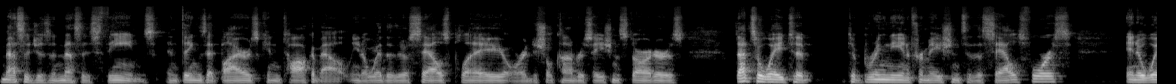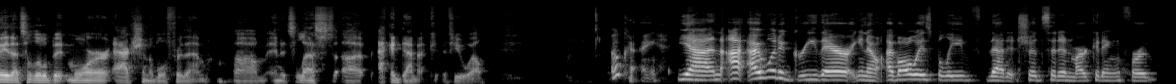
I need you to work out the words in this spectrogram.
messages and message themes and things that buyers can talk about. You know, whether they're sales play or initial conversation starters. That's a way to to bring the information to the sales force in a way that's a little bit more actionable for them, um, and it's less uh, academic, if you will. Okay. Yeah. And I, I would agree there. You know, I've always believed that it should sit in marketing for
